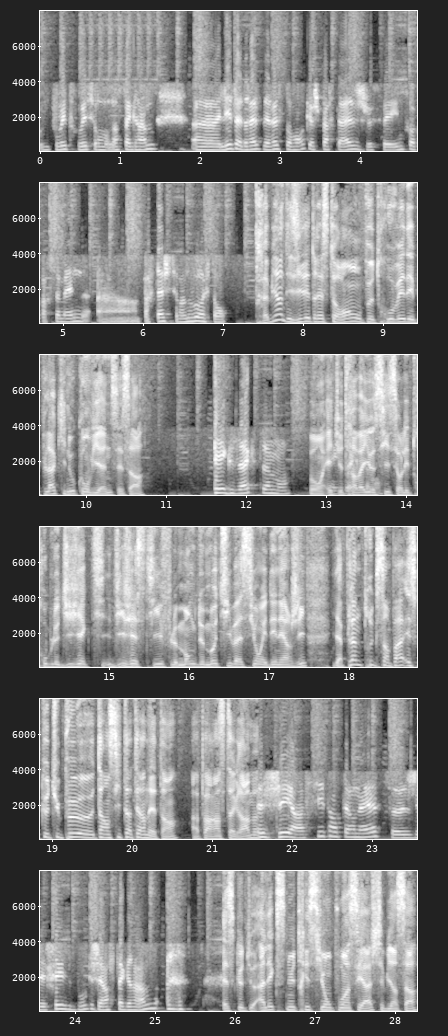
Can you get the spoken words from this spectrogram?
vous pouvez trouver sur mon Instagram euh, les adresses des restaurants que je partage. Je fais une fois par semaine un partage sur un nouveau restaurant. Très bien, des idées de restaurant, on peut trouver des plats qui nous conviennent, c'est ça? Exactement. Bon, et tu travailles aussi sur les troubles digesti- digestifs, le manque de motivation et d'énergie. Il y a plein de trucs sympas. Est-ce que tu peux, tu as un site internet, hein, à part Instagram? J'ai un site internet, euh, j'ai Facebook, j'ai Instagram. Est-ce que tu alexnutrition.ch, c'est bien ça?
